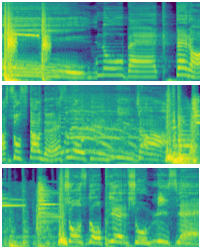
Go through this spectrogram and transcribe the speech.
O! Nubek! Teraz zostanę złotym ninja! Czas na pierwszą misję!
